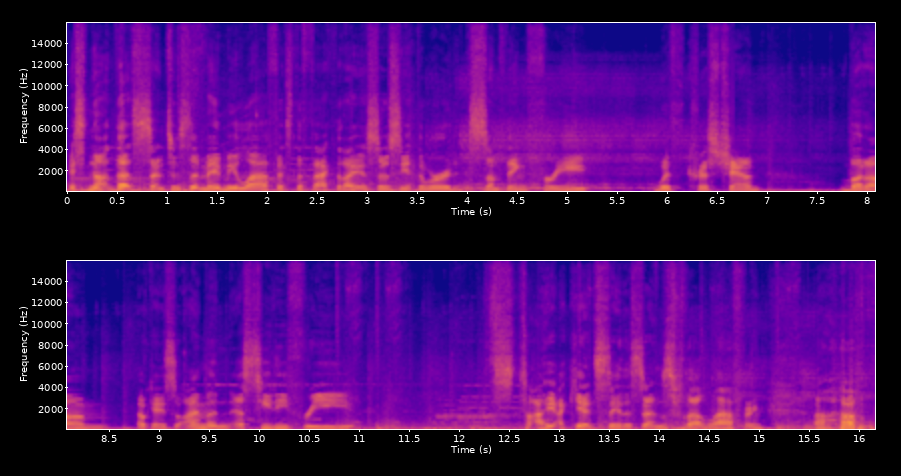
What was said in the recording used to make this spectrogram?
It's not that sentence that made me laugh, it's the fact that I associate the word something free with Chris Chan. But, um, okay, so I'm an STD-free... I, I can't say the sentence without laughing. Um,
